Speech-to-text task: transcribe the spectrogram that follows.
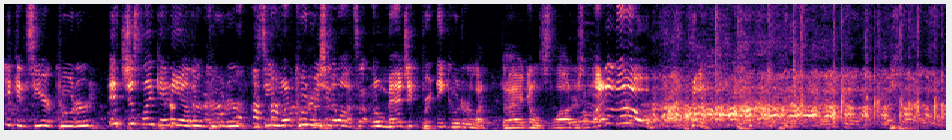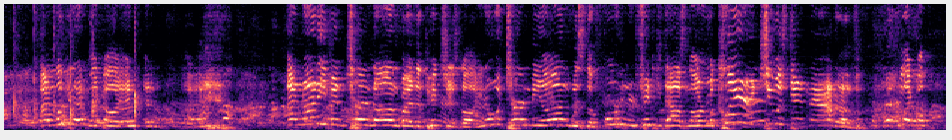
you can see her cooter. It's just like any other cooter. You see one cooter, you see the one. It's not no magic Britney cooter like diagonal slot or something. I don't know. I'm looking at it like, oh, and, and uh, I'm not even turned on by the pictures at all. You know what turned me on was the $450,000 McLaren she was getting out of. I'm like, well,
